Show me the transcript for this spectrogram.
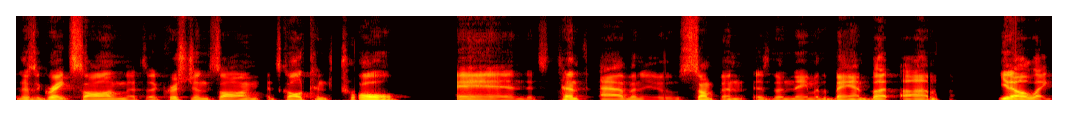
there's a great song that's a Christian song. It's called Control, and it's 10th Avenue something is the name of the band. But um, you know, like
